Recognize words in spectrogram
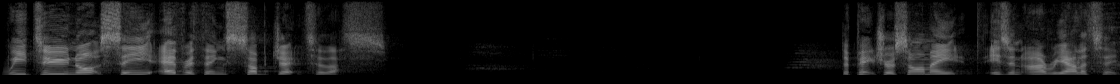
we do not see everything subject to us. The picture of Psalm 8 isn't our reality.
